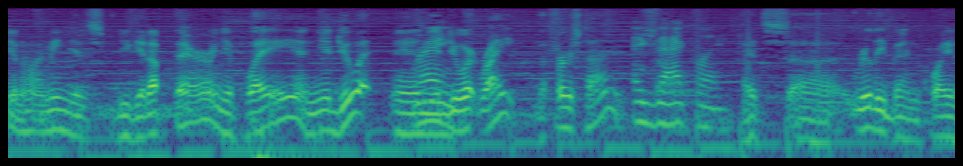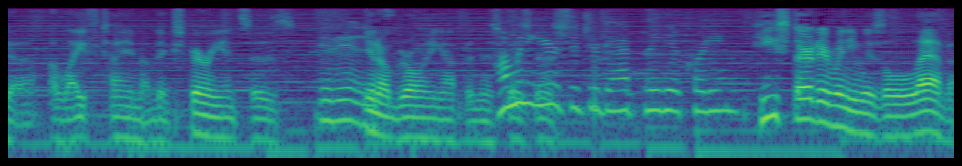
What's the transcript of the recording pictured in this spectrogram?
You know, I mean, you, just, you get up there and you play and you do it, and Right. you do it right the first time. Exactly. It's uh, really been quite a, a lifetime of experiences. It is. You know, growing up in this How business. many years did your dad play the accordion? He started when he was 11,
